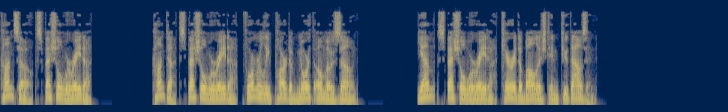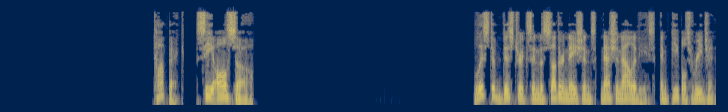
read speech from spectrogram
Konso special Woreda Kanta special Woreda formerly part of North Omo zone. Yem special Woreda carrot abolished in 2000 topic See also List of districts in the Southern Nations, Nationalities, and Peoples Region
